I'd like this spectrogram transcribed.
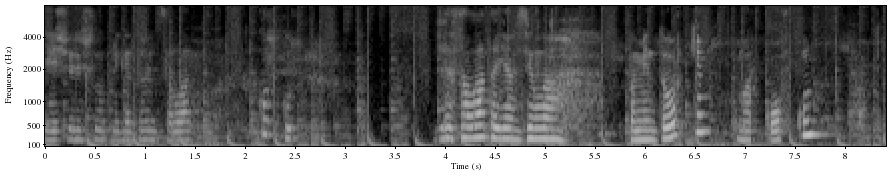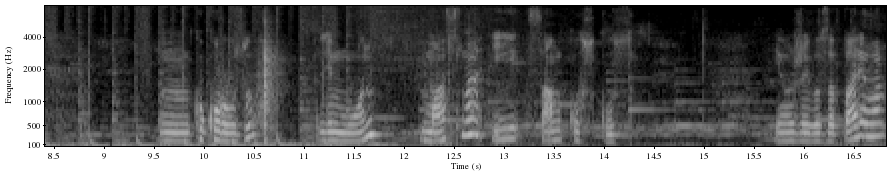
Я еще решила приготовить салат кускус. Для салата я взяла помидорки, морковку, кукурузу, лимон, масло и сам кускус. Я уже его запарила.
